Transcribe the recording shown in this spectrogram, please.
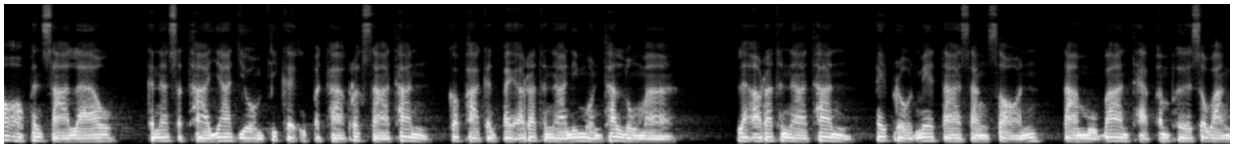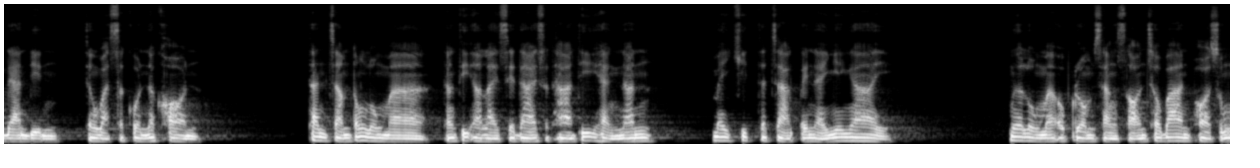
อออกพรรษาแล้ว คณะสัตยาญาติโยมที่เคยอุปถากรักษาท่านก็พากันไปอารัธนานิมนต์ท่านลงมา และอารัธนาท่านให้โปรดเมตตาสั่งสอนตามหมู่บ้านแถบอำเภอสว่างแดนดิน จังหวัดสกลนคร ท่านจำต้องลงมาทั้งที่อะไรเสียดายสถานที่แห่งนั้น ไม่คิดจะจากไปไหนง่าย ๆ เมื่อลงมาอบรมสั่งสอนชาวบ้านพอสม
